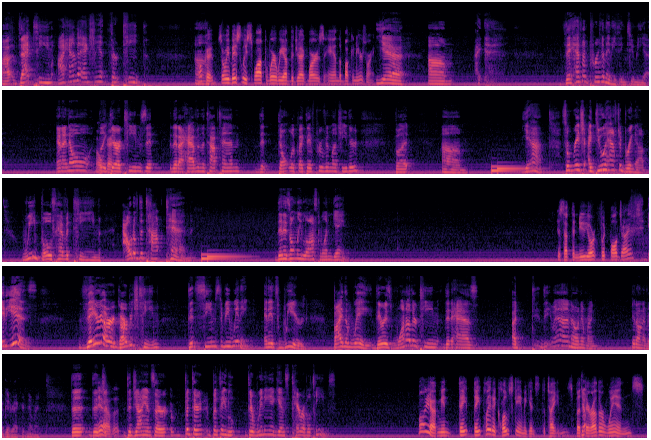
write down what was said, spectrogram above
uh, that team I have actually at 13th. Um, Okay. So we basically swapped where we have the Jaguars and the Buccaneers ranked. Yeah, um, I, they haven't proven anything to me yet, and I know like there are teams that that I have in the top ten that don't look like they've proven much either, but um, yeah. So Rich, I do have to bring up we both have a team out of the top ten that has only lost one game. Is that the New York Football Giants? It is. They are a garbage team that seems to be winning, and it's weird. By the way, there is one other team that has a. eh, no, never mind. They don't have a good record. Never mind. The the Yeah, Gi- but- the Giants are, but they're but they they're winning against terrible teams. Well, yeah. I mean, they they played a close game against the Titans, but Yep. their other wins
